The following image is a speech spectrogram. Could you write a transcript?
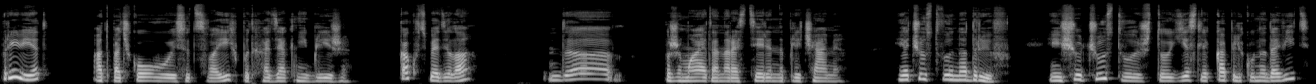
«Привет!» Отпочковываюсь от своих, подходя к ней ближе. «Как у тебя дела?» «Да Пожимает она растерянно плечами. Я чувствую надрыв. И еще чувствую, что если капельку надавить,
